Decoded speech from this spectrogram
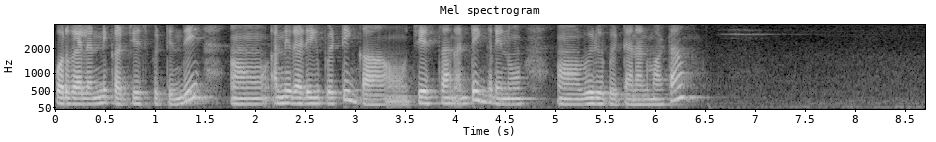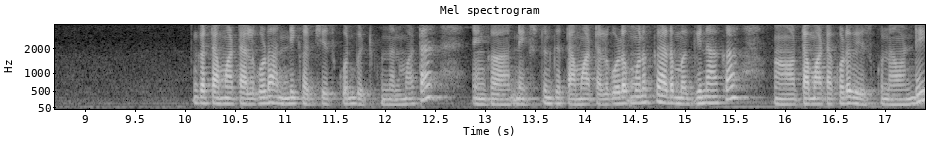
కూరగాయలన్నీ కట్ చేసి పెట్టింది. అన్నీ రెడీగా పెట్టి ఇంకా చేస్తానంటే ఇంకా నేను వీడియో పెట్టాను అనమాట ఇంకా టమాటాలు కూడా అన్నీ కట్ చేసుకొని పెట్టుకుందనమాట ఇంకా నెక్స్ట్ ఇంకా టమాటాలు కూడా మునక్కాడ మగ్గినాక టమాటా కూడా వేసుకున్నామండి.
